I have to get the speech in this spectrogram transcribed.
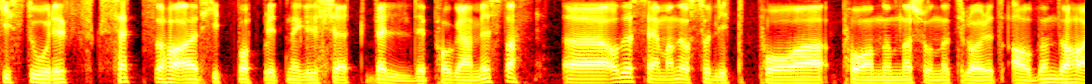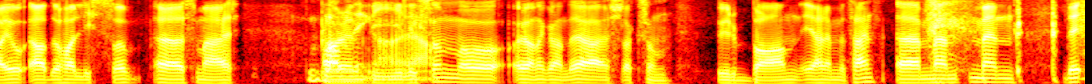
Historisk sett så har hiphop blitt neglisjert veldig på Grammys. da Uh, Og det ser man jo også litt på, på nominasjonene til årets album. Du har jo ja, du har Lizzo, uh, som er R&B, liksom, ja. og Ariana Grande er en slags sånn urban i hermetegn. Uh, men, men det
